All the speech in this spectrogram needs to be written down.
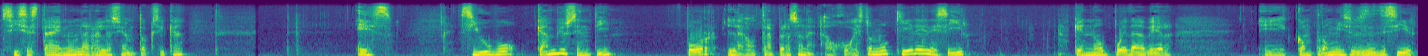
si se está en una relación tóxica es si hubo cambios en ti por la otra persona. Ojo, esto no quiere decir que no pueda haber eh, compromisos, es decir,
